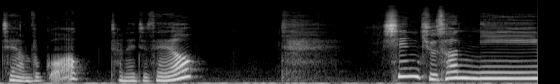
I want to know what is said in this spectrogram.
제 안부 꼭 전해주세요. 신주선님은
